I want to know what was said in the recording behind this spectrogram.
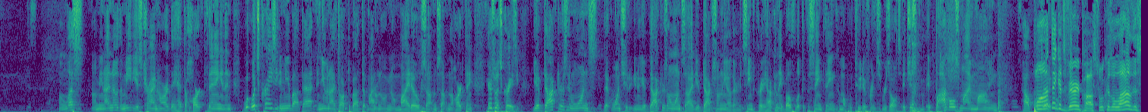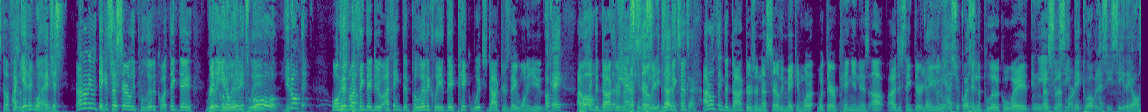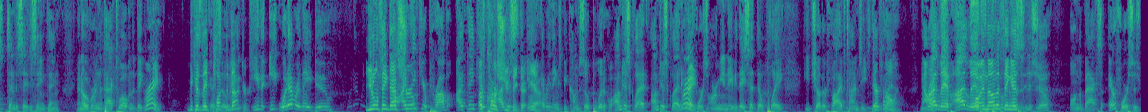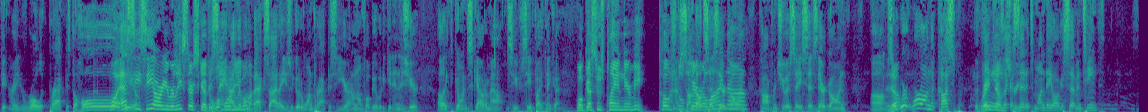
unless I mean I know the media is trying hard. They had the heart thing, and then what's crazy to me about that, and you and I talked about the I don't know, you know, Mito something something the heart thing. Here's what's crazy: you have doctors in one that want you to, you know, you have doctors on one side, you have doctors on the other. It seems crazy. How can they both look at the same thing and come up with two different results? It just it boggles my mind how. well, I think it's very possible because a lot of this stuff I is get it. Well, it just I don't even think it it's ju- necessarily political. I think they really they you don't think it's whoa, you don't think. Well, here's what I think they do. I think that politically they pick which doctors they want to use. Okay. I don't well, think the doctors are this. necessarily. It Does, that make sense? Okay. I don't think the doctors are necessarily making what what their opinion is up. I just think they're Okay, used let me ask you a question. in the political way In the best for that ACC. Big 12, and SEC, they all tend to say the same thing. And over in the Pac 12 and the Big right, because they Okay, pluck so the doctors. Either eat whatever they do. You don't think that's no, true? I think you're prob. I think Of prob- course you just- think that- again, yeah. Everything's become so political. I'm just glad. I'm just glad Air Right. Force, Army, and Navy. They said they'll play each other five times each. They're, They're playing. going. Now Right. I live. I live. Well, and the other thing is, the show on the backs. Air Force is getting ready to roll it. Practice the whole. well, deal. SEC already released their schedule. What saying, more I do you live on the want? backside. I usually go to one practice a year. I don't know if I'll be able to get in this year. I like to go and scout them out and see if, see if I think I. Well, guess who's playing near me? Coastal Sunbelt Carolina. says they're going. Conference USA says they're going. Um, so Yep. we're we're on the cusp. The Right thing is, like I said, it's Monday, August seventeenth.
